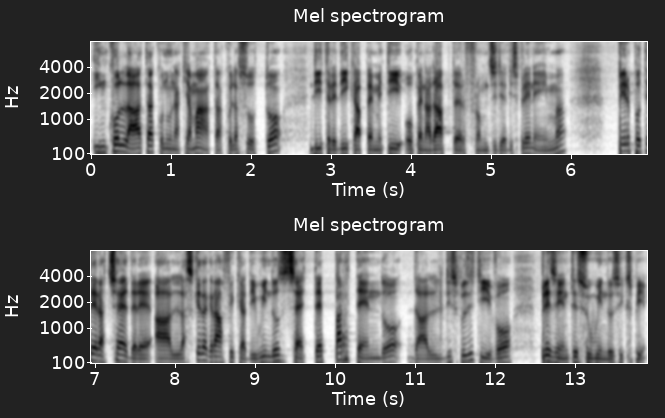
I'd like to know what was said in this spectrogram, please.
incollata con una chiamata, quella sotto, di 3D KMT Open Adapter from GDA Display Name, per poter accedere alla scheda grafica di Windows 7 partendo dal dispositivo presente su Windows XP.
